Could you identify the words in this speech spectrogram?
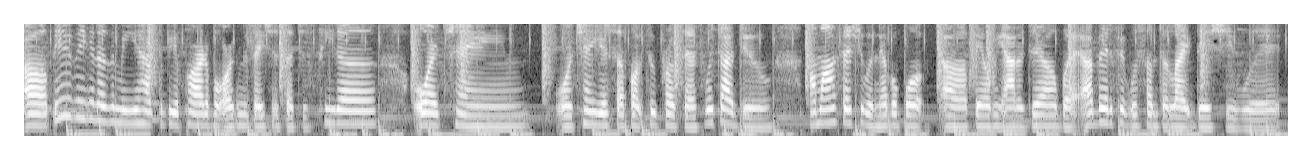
Uh, being vegan doesn't mean you have to be a part of an organization such as PETA or chain or chain yourself up to protest, which I do. My mom said she would never uh, bail me out of jail, but I bet if it was something like this, she would.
